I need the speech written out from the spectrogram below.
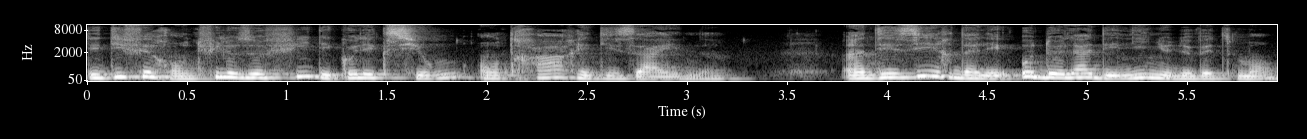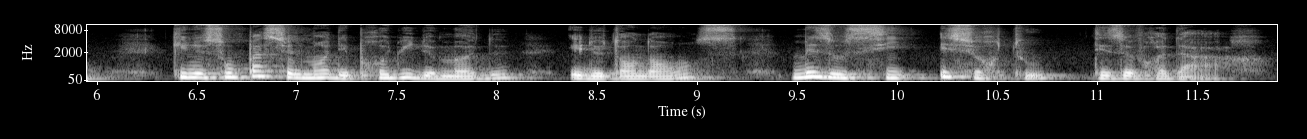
les différentes philosophies des collections entre art et design. Un désir d'aller au-delà des lignes de vêtements qui ne sont pas seulement des produits de mode et de tendance, mais aussi et surtout des œuvres d'art.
